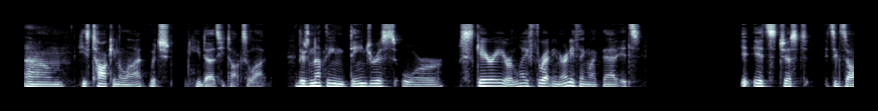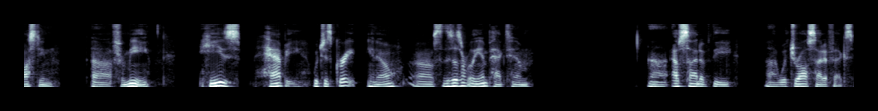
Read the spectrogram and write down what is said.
Um, he's talking a lot, which he does. He talks a lot. There's nothing dangerous or scary or life threatening or anything like that. It's it, it's just it's exhausting uh, for me. He's happy, which is great, you know. Uh, so this doesn't really impact him uh, outside of the uh, withdrawal side effects.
